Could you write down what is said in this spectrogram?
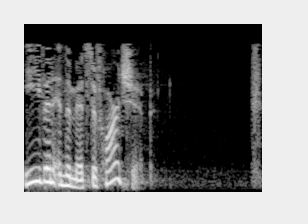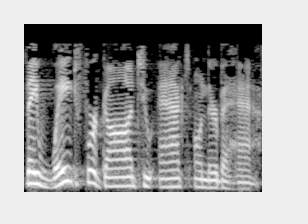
even in the midst of hardship. They wait for God to act on their behalf,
